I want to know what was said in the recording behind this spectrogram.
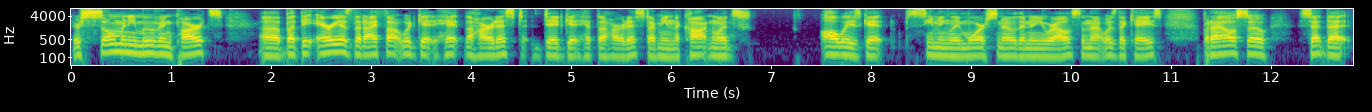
There's so many moving parts. Uh, but the areas that I thought would get hit the hardest did get hit the hardest. I mean, the cottonwoods always get seemingly more snow than anywhere else, and that was the case. But I also said that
